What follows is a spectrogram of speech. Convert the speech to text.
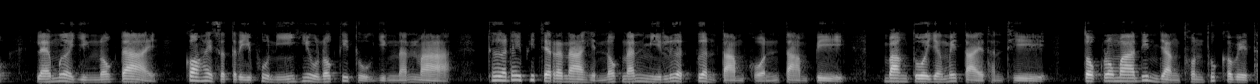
ก และเมื่อยิงนกได้ ก็ให้สตรีผู้นี้หิ้วนกที่ถูกยิงนั้นมา เธอได้พิจารณาเห็นนกนั้นมีเลือดเปื้อนตามขนตามปีกบางตัวยังไม่ตายทันที ตกลงมาดิ้นอย่างทนทุกขเวท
